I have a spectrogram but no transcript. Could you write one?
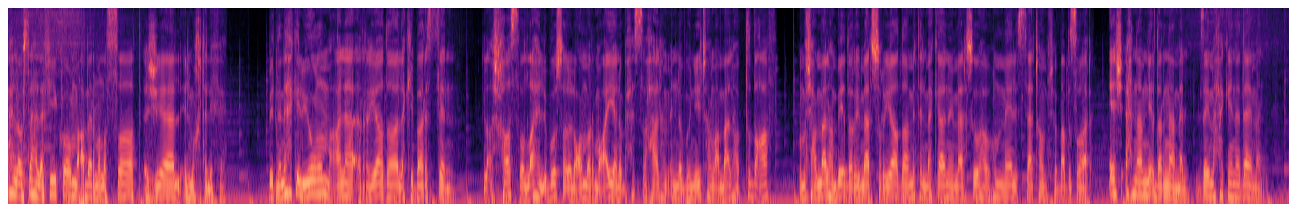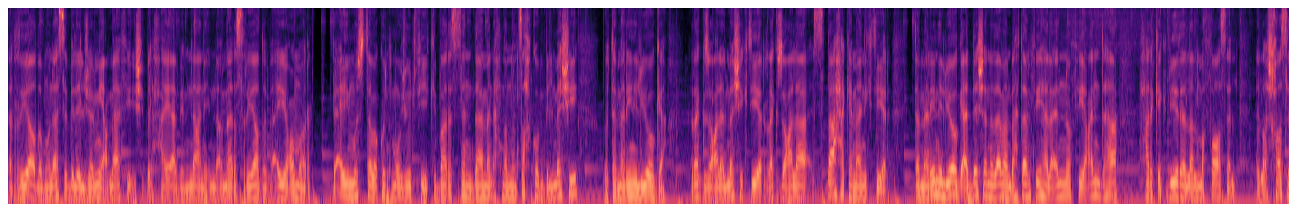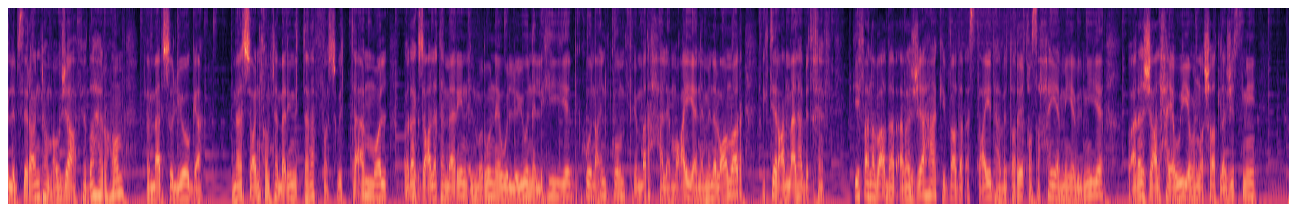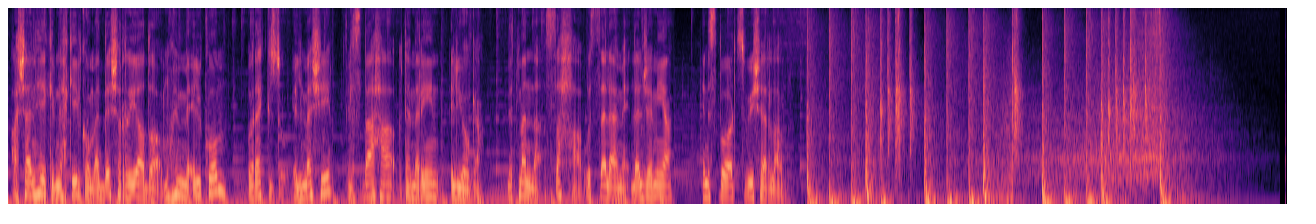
أهلا وسهلا فيكم عبر منصات أجيال المختلفة. بدنا نحكي اليوم على الرياضة لكبار السن. الأشخاص والله اللي بوصلوا لعمر معين وبحسوا حالهم إنه بنيتهم عمالها بتضعف ومش عمالهم بيقدروا يمارسوا رياضة مثل ما كانوا يمارسوها وهم لساتهم شباب صغار. إيش إحنا بنقدر نعمل؟ زي ما حكينا دايما. الرياضة مناسبة للجميع. ما في إشي بالحياة بيمنعني إنه أمارس رياضة بأي عمر بأي مستوى كنت موجود فيه. كبار السن دائما إحنا بننصحكم بالمشي وتمارين اليوغا. ركزوا على المشي كتير ركزوا على السباحة كمان كتير. تمارين اليوغا قديش أنا دائما بهتم فيها لأنه في عندها حركة كبيرة للمفاصل. الأشخاص اللي بصير عندهم أوجاع في ظهرهم فمارسوا اليوغا. مارسوا عندكم تمارين التنفس والتأمل وركزوا على تمارين المرونة والليونة اللي هي بيكون عندكم في مرحلة معينة من العمر. كتير عمالها بتخف. كيف أنا بقدر أرجعها؟ كيف بقدر أستعيدها بطريقة صحية مية بالمية؟ وأرجع الحيوية والنشاط لجسمي. عشان هيك بنحكي لكم قديش الرياضة مهمة إلكم. وركزوا المشي السباحة وتمارين اليوغا. نتمنى الصحة والسلامة للجميع. In sports we share love.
